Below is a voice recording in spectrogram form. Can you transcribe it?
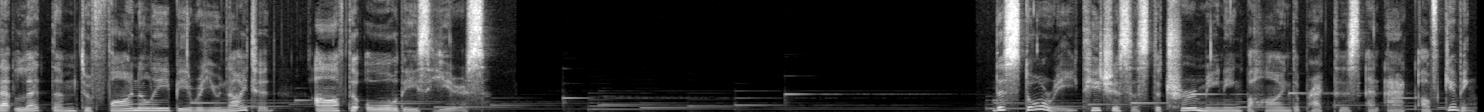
that led them to finally be reunited after all these years. This story teaches us the true meaning behind the practice and act of giving.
